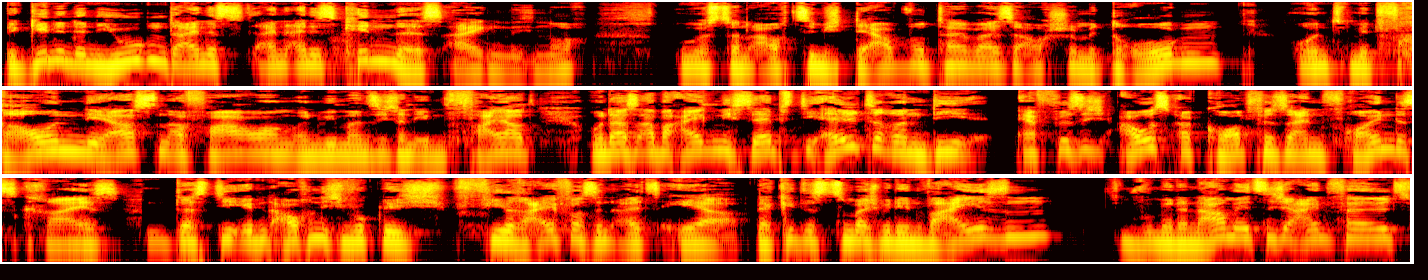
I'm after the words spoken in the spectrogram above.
beginnenden Jugend eines, eines Kindes eigentlich noch, wo es dann auch ziemlich derb wird, teilweise auch schon mit Drogen und mit Frauen die ersten Erfahrungen und wie man sich dann eben feiert und dass aber eigentlich selbst die Älteren, die er für sich auserkort, für seinen Freundeskreis, dass die eben auch nicht wirklich viel reifer sind als er. Da gibt es zum Beispiel den Weisen, wo mir der Name jetzt nicht einfällt,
